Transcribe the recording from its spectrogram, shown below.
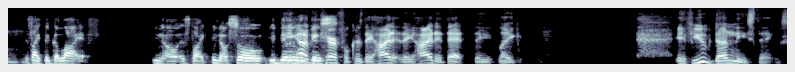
Mm-hmm. It's like the Goliath. You know, it's like you know. So you're dealing. You got to be this... careful because they hide it. They hide it that they like. If you've done these things,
